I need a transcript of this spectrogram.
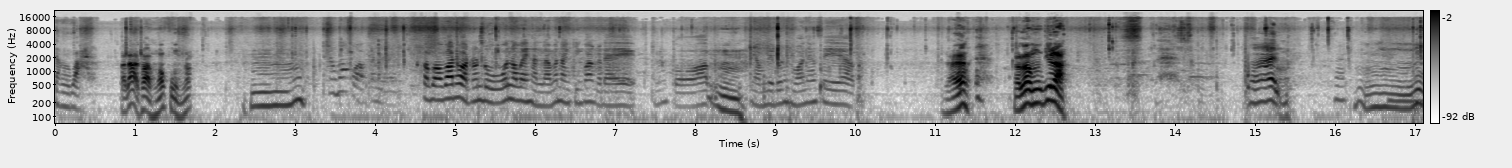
จังหวะกระดาษทอดหัวกุ้งเนาะอืมเขาบอกว่าทอดโดนๆเอาไว้หันแล้วมันนางกินก้อนก็ได้ มันกรอบอืมยำเลยบนหัวยังเสียบเอ้ยเอาลองยี่ล่ะอ่าอืม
